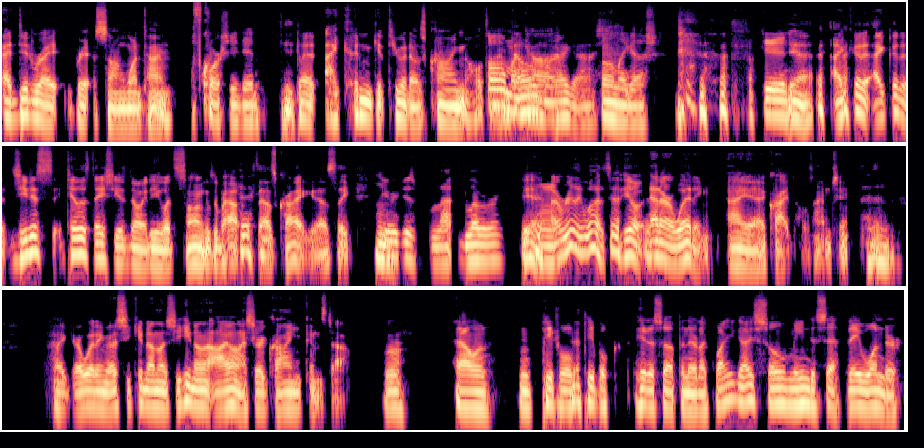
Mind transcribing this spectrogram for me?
I did write Brit a song one time, of course you did. but I couldn't get through it. I was crying the whole time. Oh my oh God. my gosh. Oh my gosh, dude. Yeah, I could. I could. She just till this day she has no idea what the song was about. 'cause I was crying. I was like, You were just bla- blubbering. yeah, Mhm. I really was. You know, at our wedding, I uh, cried the whole time too. Like our wedding, she came down the she came down the aisle and I started crying. and couldn't stop. Alan, when people people hit us up and they're like, "Why are you guys so mean to Seth?" They wonder.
